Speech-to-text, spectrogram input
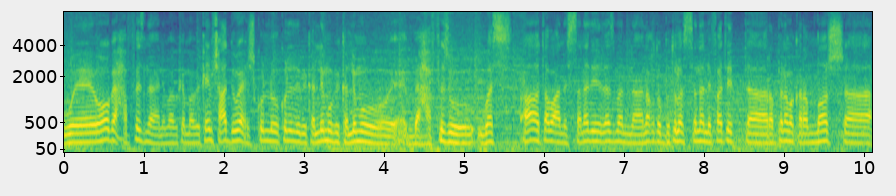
وهو بيحفزنا يعني ما بيك- ما بيكلمش حد وحش كله كل اللي بيكلمه بيكلمه بيحفزه وبس. آه طبعا السنة دي لازم ناخد البطولة السنة اللي فاتت. آه، ربنا ما كرمناش آه،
